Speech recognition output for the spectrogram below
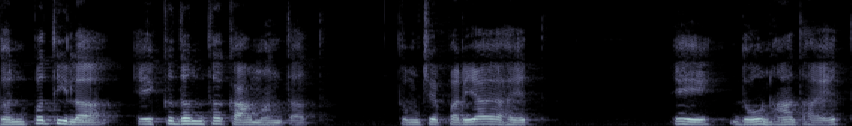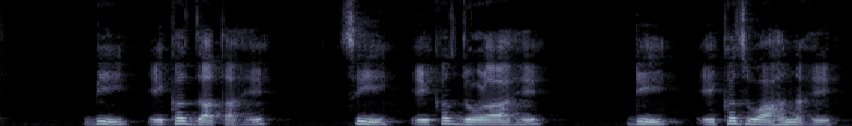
गणपतीला एकदंत का म्हणतात? तुमचे पर्याय आहेत. ए दोन हात आहेत. बी एकच जात आहे. सी एकच डोळा आहे. डी एकच वाहन आहे.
